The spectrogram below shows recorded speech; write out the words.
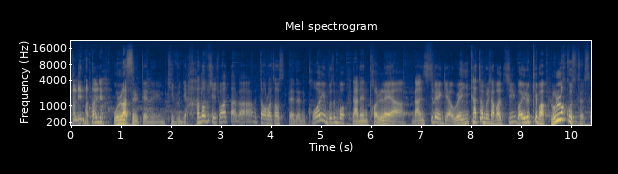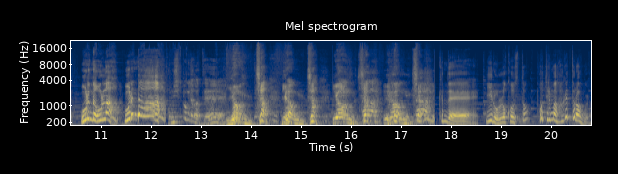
떨린다 떨려. 올랐을 때는 기분이 한없이 좋았다가 떨어졌을 때는 거의 무슨 뭐 나는 벌레야 난 쓰레기야 왜 이 타점을 잡았지? 막 이렇게 막 롤러코스터였어요. 오른다 올라! 오른다. 정신병자 같아. 영차 영차 영차 영차. 근데 이 롤러코스터 버틸만 하겠더라고요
